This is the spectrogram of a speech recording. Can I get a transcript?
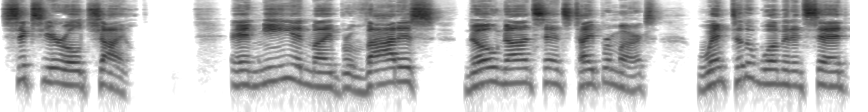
six year old child. And me and my bravadous, no nonsense type remarks went to the woman and said,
